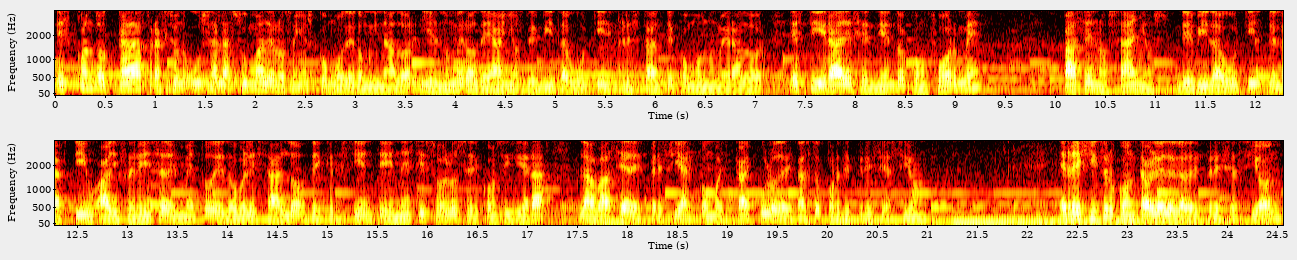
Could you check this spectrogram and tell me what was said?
es cuando cada fracción usa la suma de los años como denominador y el número de años de vida útil restante como numerador. Este irá descendiendo conforme pasen los años de vida útil del activo, a diferencia del método de doble saldo decreciente. En este solo se considera la base a despreciar como el cálculo del gasto por depreciación. El registro contable de la depreciación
